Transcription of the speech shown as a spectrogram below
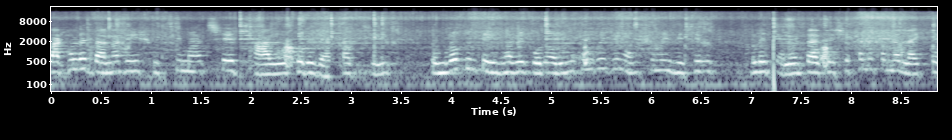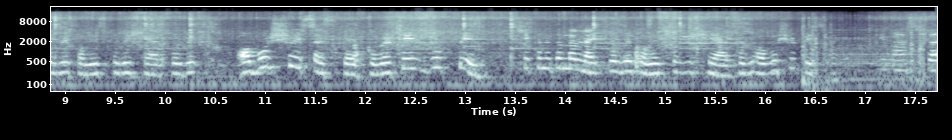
কাঁঠালের দানা দিয়ে শুটকি মাছের ঝাল করে দেখাচ্ছি, তোমরাও কিন্তু এইভাবে করো। আর ইউটিউবে যে মৌসুমির হেসেল বলে চ্যানেলটা আছে, সেখানে তোমরা লাইক করবে কমেন্টস করবে শেয়ার করবে। অবশ্যই সাবস্ক্রাইব করবে। ফেসবুক পেজ সেখানে তোমরা লাইক করবে কমেন্টস করবে শেয়ার করবে, অবশ্যই পেজটা এই মাছটা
